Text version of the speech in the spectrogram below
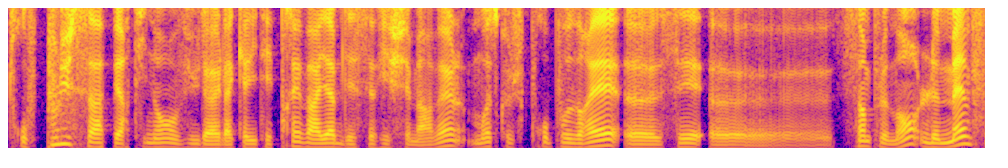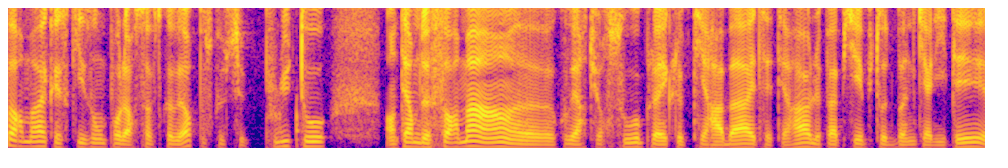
je trouve plus ça pertinent vu la, qualité très variable des séries chez Marvel. Moi, ce que je proposerais, euh, c'est euh, simplement le même format que ce qu'ils ont pour leur softcover, parce que c'est plutôt, en termes de format, hein, euh, couverture souple avec le petit rabat, etc. Le papier est plutôt de bonne qualité.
